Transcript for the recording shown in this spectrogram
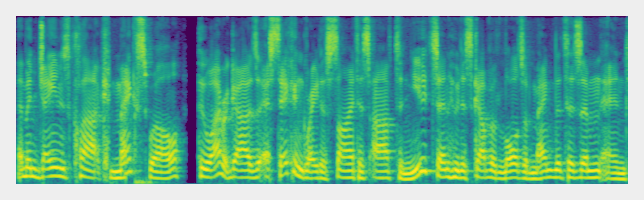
And then James Clerk Maxwell, who I regard as a second greatest scientist after Newton, who discovered laws of magnetism and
